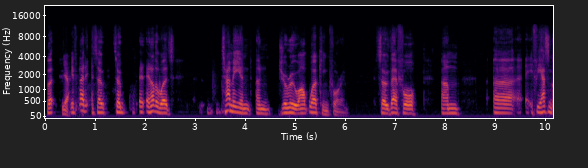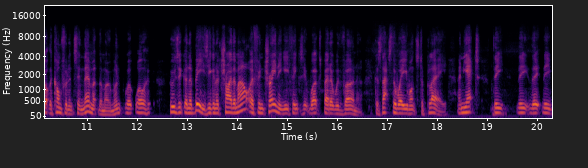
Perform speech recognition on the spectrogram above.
But yeah. if that so so in other words Tammy and and Giroud aren't working for him. So therefore um uh, if he hasn't got the confidence in them at the moment, well, well who's it going to be? Is he going to try them out? Or if in training he thinks it works better with Werner because that's the way he wants to play, and yet the the, the the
